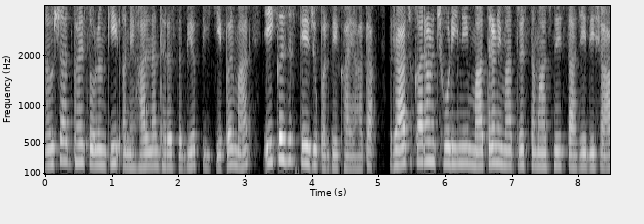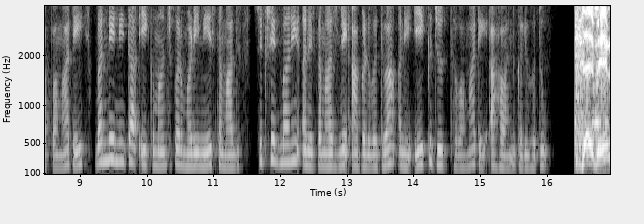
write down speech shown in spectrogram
નૌશાદભાઈ સોલંકી અને હાલના ધારાસભ્ય પી કે પરમાર એક જ સ્ટેજ ઉપર દેખાયા હતા. રાજકારણ છોડીને માત્ર ને માત્ર સમાજને સાચી દિશા આપવા માટે બંને નેતા એક મંચ પર મળીને સમાજ શિક્ષિત બને અને સમાજને આગળ વધવા અને એકજૂથ થવા માટે આહવાન કર્યું હતું. જય ભીમ.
